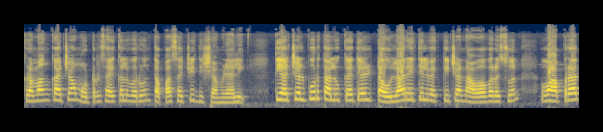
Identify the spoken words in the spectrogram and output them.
क्रमांकाच्या मोटरसायकलवरून तपासाची दिशा मिळाली. ती अचलपूर तालुक्यातील टवलार येथील व्यक्तीच्या नावावर असून वापरात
